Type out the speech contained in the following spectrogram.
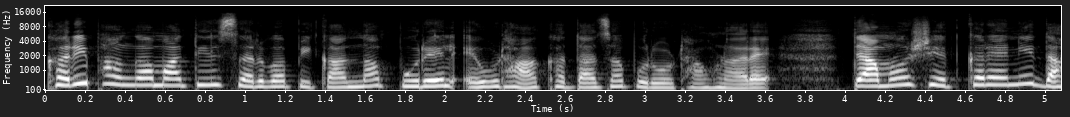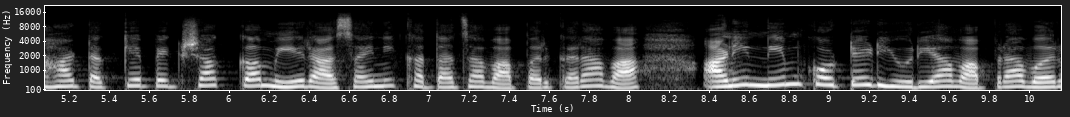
खरीप हंगामातील सर्व पिकांना पुरेल एवढा खताचा पुरवठा होणार आहे. त्यामुळे शेतकऱ्यांनी दहा टक्केपेक्षा कमी रासायनिक खताचा वापर करावा आणि निम कोटेड युरिया वापरावर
